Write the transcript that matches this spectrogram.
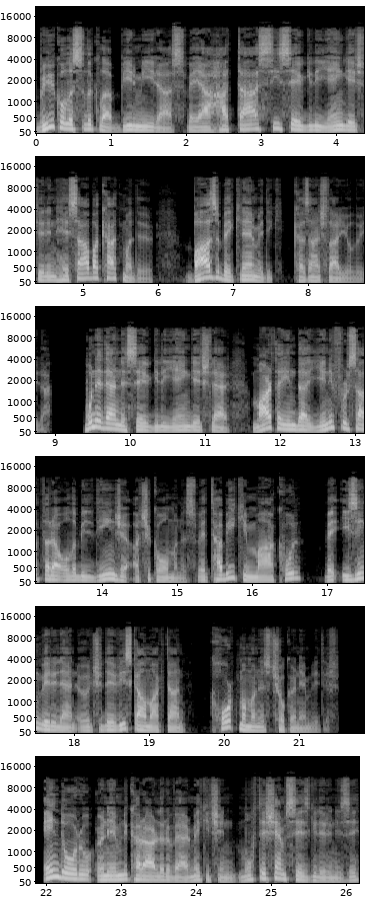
Büyük olasılıkla bir miras veya hatta siz sevgili yengeçlerin hesaba katmadığı bazı beklenmedik kazançlar yoluyla. Bu nedenle sevgili yengeçler, Mart ayında yeni fırsatlara olabildiğince açık olmanız ve tabii ki makul ve izin verilen ölçüde risk almaktan korkmamanız çok önemlidir. En doğru önemli kararları vermek için muhteşem sezgilerinizi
